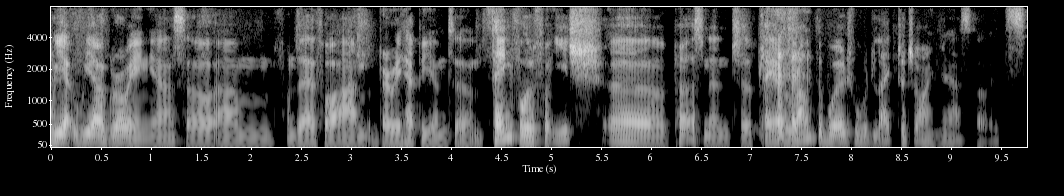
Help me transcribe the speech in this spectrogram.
we are we are growing. Yeah. So um, from therefore I'm very happy and um, thankful for each uh, person and player around the world who would like to join. Yeah. So it's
